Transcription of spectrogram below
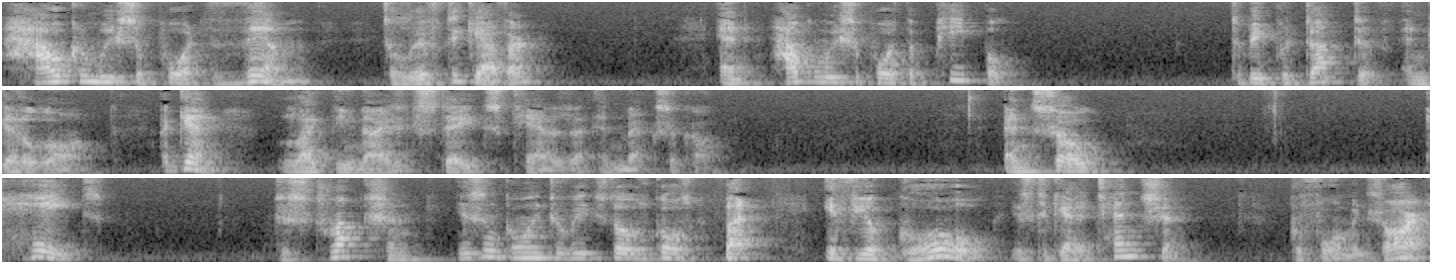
how can we support them to live together? And how can we support the people to be productive and get along? Again, like the United States, Canada, and Mexico. And so, hate, destruction isn't going to reach those goals. But if your goal is to get attention, performance art,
